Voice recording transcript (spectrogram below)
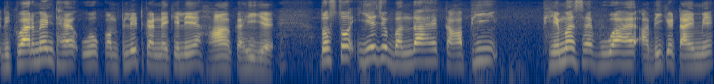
रिक्वायरमेंट है, वो कंप्लीट करने के लिए हाँ कही है। दोस्तों, ये जो बंदा है, काफ़ी फ़ेमस है, हुआ है अभी के टाइम में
